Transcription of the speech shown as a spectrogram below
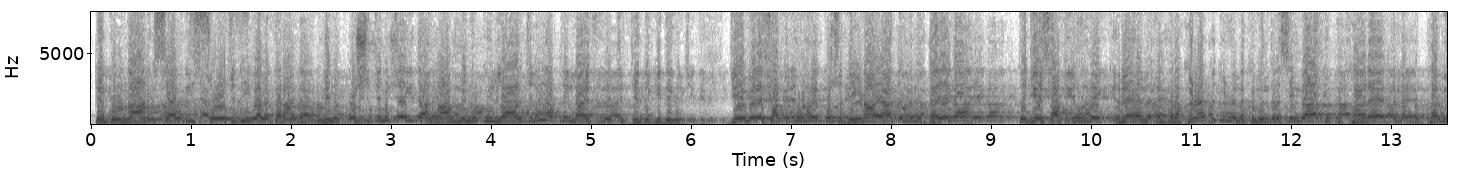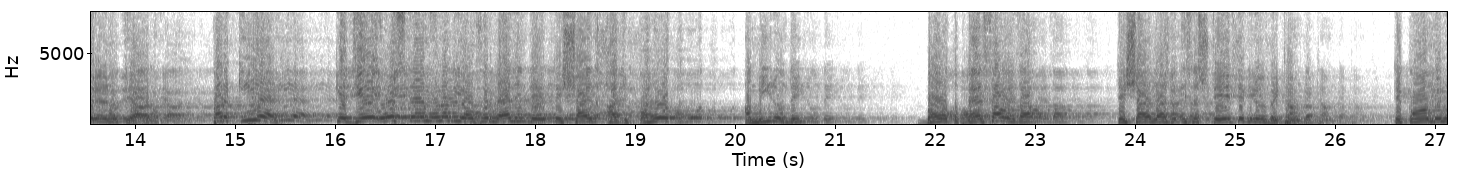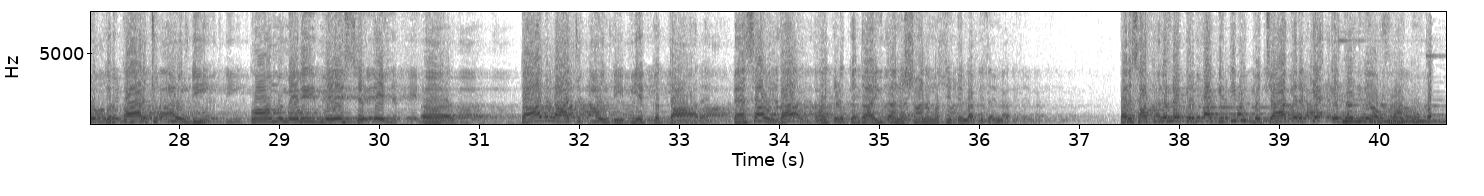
ਤੇ ਗੁਰੂ ਨਾਨਕ ਸਾਹਿਬ ਦੀ ਸੋਚ ਦੀ ਗੱਲ ਕਰਾਂਗਾ। ਮੈਨੂੰ ਕੁਛ ਚ ਨਹੀਂ ਚਾਹੀਦਾ, ਨਾ ਮੈਨੂੰ ਕੋਈ ਲਾਲਚ ਨਹੀਂ ਆਪਣੀ ਲਾਈਫ ਵਿੱਚ, ਜ਼ਿੰਦਗੀ ਦੇ ਵਿੱਚ। ਜੇ ਮੇਰੇ ਸਤਿਗੁਰੂ ਨੇ ਕੁਝ ਦੇਣਾ ਹੋਇਆ ਤੇ ਮੈਨੂੰ ਦੇਏਗਾ, ਤੇ ਜੇ ਸਤਿਗੁਰੂ ਨੇ ਰਹਿ- ਰਹਿ- ਰੱਖਣਾ ਤੇ ਜਿਵੇਂ ਲਖਵਿੰਦਰ ਸਿੰਘ ਆ, ਤੂੰ ਭੁੱਖਾ ਰਹਿ, ਤੇ ਮੈਂ ਭੁੱਖਾ ਵੀ ਰਹਿਣ ਨੂੰ ਤਿਆਰ ਹਾਂ। ਪਰ ਕੀ ਹੈ ਕਿ ਜੇ ਉਸ ਟਾਈਮ ਉਹਨਾਂ ਦੀ ਆਫਰ ਲੈ ਲੈਂਦੇ, ਤੇ ਸ਼ਾਇਦ ਅੱਜ ਬਹੁਤ ਅਮੀਰ ਹੁੰਦੇ, ਬਹੁਤ ਪੈਸਾ ਹੁੰਦਾ ਤੇ ਸ਼ਾਇਦ ਅੱਜ ਇਸ ਸਟੇਜ ਤੇ ਵੀ ਨਹੀਂ ਬੈਠਾ ਹੁੰਦਾ। ਤੇ ਕੌਮ ਮੈਨੂੰ ਦੁਰਕਾਰ ਚੁੱਕੀ ਹੁੰਦੀ ਕੌਮ ਮੇਰੀ ਮੇਰੇ ਸਿਰ ਤੇ ਅਹ, ਦਾਗ ਲਾ ਚੁੱਕੀ ਹੁੰਦੀ ਵੀ ਇਹ ਗੱਦਾਰ ਹੈ। ਪੈਸਾ ਹੁੰਦਾ ਲੇਕਿਨ ਗੱਦਾਰੀ ਦਾ ਨਿਸ਼ਾਨ ਮੱਥੇ ਤੇ ਲੱਗ ਜਾਂਦਾ। ਪਰ ਸਤਿਗੁਰ ਨੇ ਕਿਰਪਾ ਕੀਤੀ ਵੀ ਬਚਾ ਕੇ ਰੱਖਿਆ ਇਦਾਂ ਦੀਆਂ ਆਫਰਾਂ ਤੋਂ।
